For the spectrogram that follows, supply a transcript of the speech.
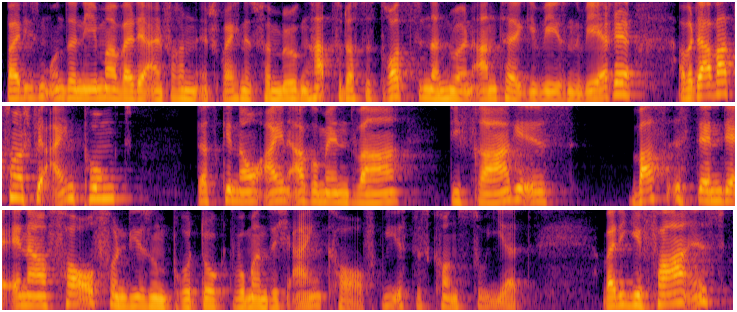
bei diesem Unternehmer, weil der einfach ein entsprechendes Vermögen hat, sodass es trotzdem dann nur ein Anteil gewesen wäre. Aber da war zum Beispiel ein Punkt, das genau ein Argument war. Die Frage ist, was ist denn der NAV von diesem Produkt, wo man sich einkauft? Wie ist es konstruiert? Weil die Gefahr ist,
